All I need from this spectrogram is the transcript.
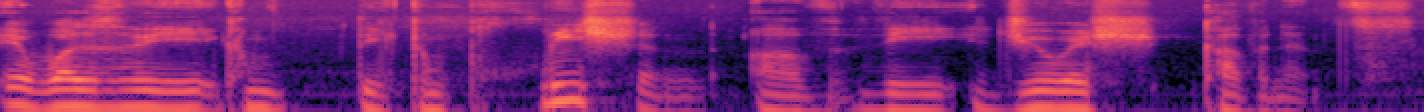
it was the com- the completion of the Jewish covenants.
